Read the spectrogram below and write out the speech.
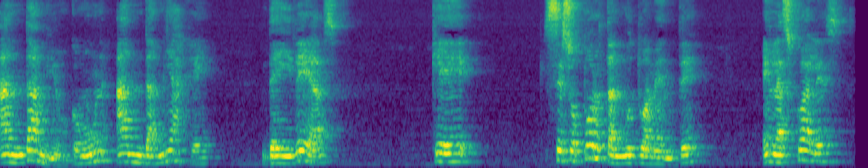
andamio, como un andamiaje de ideas que se soportan mutuamente, en las cuales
